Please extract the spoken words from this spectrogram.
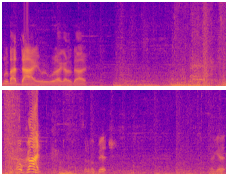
What about die? What, what I got to die? Oh, God! Son of a bitch. Did I get it?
